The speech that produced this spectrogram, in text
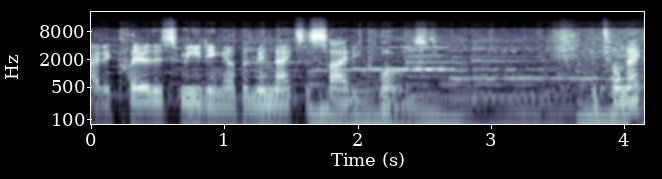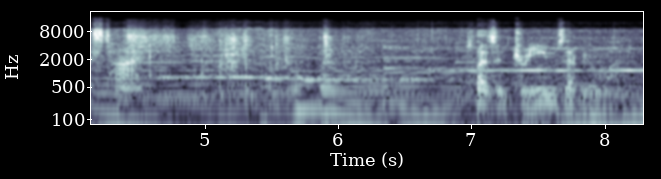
I declare this meeting of the Midnight Society closed. Until next time, pleasant dreams, everyone.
